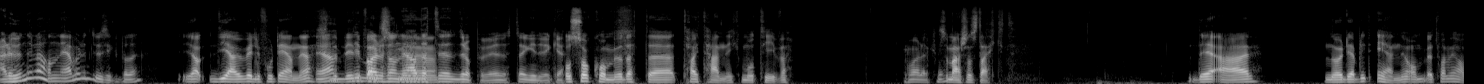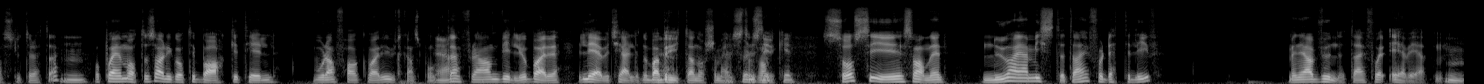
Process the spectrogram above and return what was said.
Er det hun eller han? Jeg var litt usikker på det. Ja, De er jo veldig fort enige. Ja, så det blir de bare sånn Ja, dette dropper vi. Dette gidder vi ikke. Og så kommer jo dette Titanic-motivet. Hva er det for noe? Som er så sterkt. Det er når de har blitt enige om Vet du hva, vi avslutter dette. Mm. Og på en måte så har de gått tilbake til hvordan Falk var i utgangspunktet. Ja. For han ville jo bare leve ut kjærligheten og bare bryte av når som helst. Full. Så sier Svanhild nå har jeg mistet deg for dette liv, men jeg har vunnet deg for evigheten. Mm.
